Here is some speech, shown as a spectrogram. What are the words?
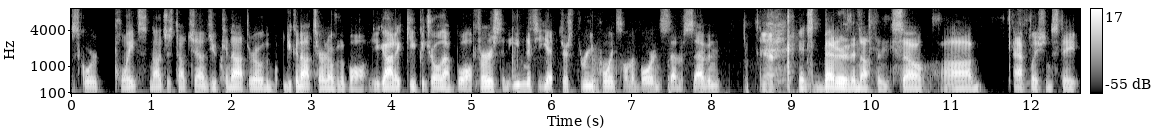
score points, not just touchdowns. You cannot throw the, you cannot turn over the ball. You got to keep control of that ball first. And even if you get just three points on the board instead of seven, Yeah. it's better than nothing. So, um, Appalachian State.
